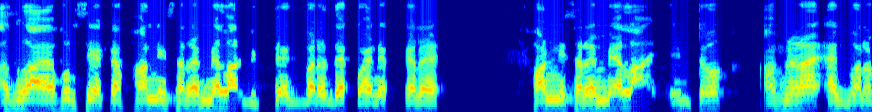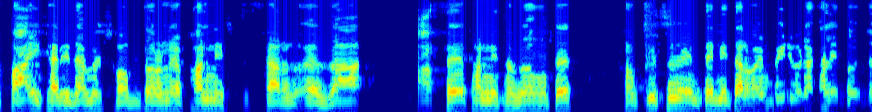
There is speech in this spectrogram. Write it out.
আজকে আয়া পড়ছি একটা ফার্নিচারের মেলার ভিতরে একবারে দেখো একবারে ফার্নিচারের মেলা। কিন্তু আপনারা একবারে পাইকারি দামে সব ধরনের ফার্নিচার যা আছে ফার্নিচার জগতে সবকিছু এনতে নিতে পারবেন। ভিডিওটা খালি ধৈর্য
